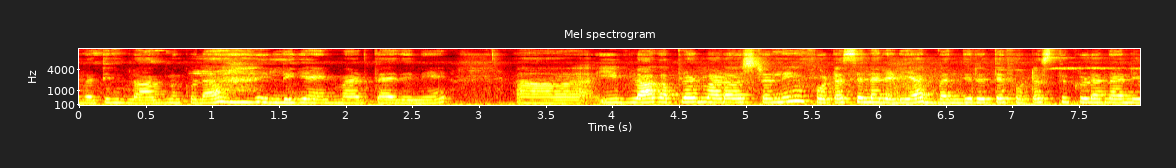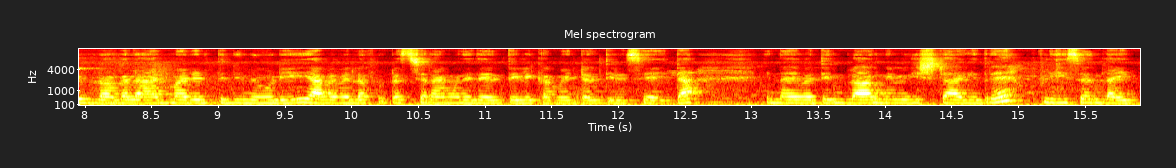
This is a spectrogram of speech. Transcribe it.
ಇವತ್ತಿನ ಬ್ಲಾಗ್ನು ಕೂಡ ಇಲ್ಲಿಗೆ ಎಂಡ್ ಮಾಡ್ತಾ ಇದ್ದೀನಿ. ಈ ವ್ಲಾಗ್ ಅಪ್ಲೋಡ್ ಮಾಡೋ ಅಷ್ಟರಲ್ಲಿ ಫೋಟೋಸ್ ಎಲ್ಲ ರೆಡಿಯಾಗಿ ಬಂದಿರುತ್ತೆ. ಫೋಟೋಸ್ದು ಕೂಡ ನಾನು ಈ ವ್ಲಾಗಲ್ಲಿ ಆ್ಯಡ್ ಮಾಡಿರ್ತೀನಿ ನೋಡಿ. ಯಾವ್ಯಾವೆಲ್ಲ ಫೋಟೋಸ್ ಚೆನ್ನಾಗಿ ಬಂದಿದೆ ಅಂತೇಳಿ ಕಮೆಂಟಲ್ಲಿ ತಿಳಿಸಿ, ಆಯಿತಾ? ಇನ್ನು ಇವತ್ತಿನ ಬ್ಲಾಗ್ ನಿಮಗೆ ಇಷ್ಟ ಆಗಿದ್ರೆ ಪ್ಲೀಸ್ ಒಂದು ಲೈಕ್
